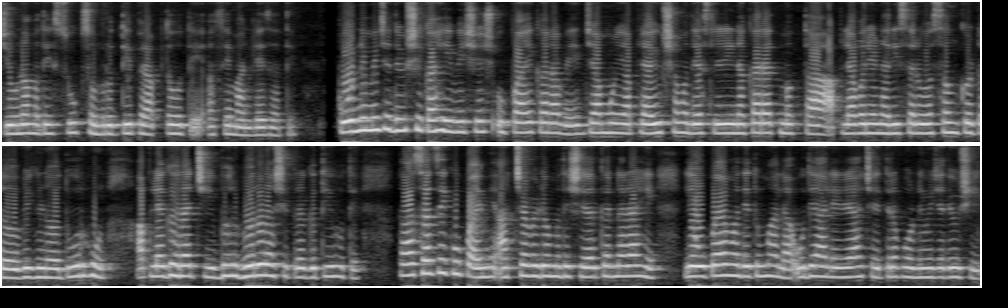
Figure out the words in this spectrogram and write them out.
जीवनामध्ये सुख समृद्धी प्राप्त होते असे मानले जाते. पौर्णिमेच्या दिवशी काही विशेष उपाय करावे ज्यामुळे आपल्या आयुष्यामध्ये असलेली नकारात्मकता आपल्यावर येणारी सर्व संकट विघ्न दूर होऊन आपल्या घराची भरभरून अशी प्रगती होते. तर असाच एक उपाय मी आजच्या व्हिडिओमध्ये शेअर करणार आहे. या उपायामध्ये तुम्हाला उद्या आलेल्या चैत्र पौर्णिमेच्या दिवशी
